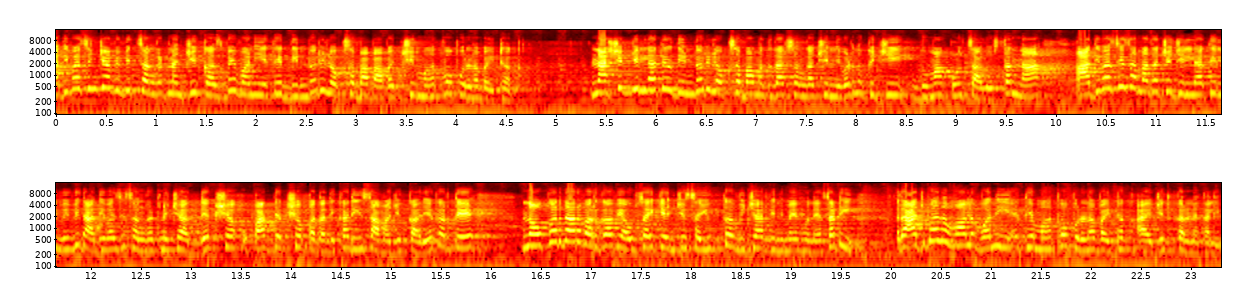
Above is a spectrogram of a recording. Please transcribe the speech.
आदिवासींच्या विविध संघटनांची कसबेवणी येथे दिंडोरी लोकसभाबाबतची महत्त्वपूर्ण बैठक. नाशिक जिल्ह्यातील दिंडोरी लोकसभा मतदारसंघाची निवडणुकीची धुमाकूळ चालू असताना आदिवासी समाजाचे जिल्ह्यातील विविध आदिवासी संघटनेचे अध्यक्ष उपाध्यक्ष पदाधिकारी सामाजिक कार्यकर्ते नोकरदार वर्ग व्यावसायिक यांचे संयुक्त विचार विनिमय होण्यासाठी राजभवन हॉल वनी येथे महत्त्वपूर्ण बैठक आयोजित करण्यात आली.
